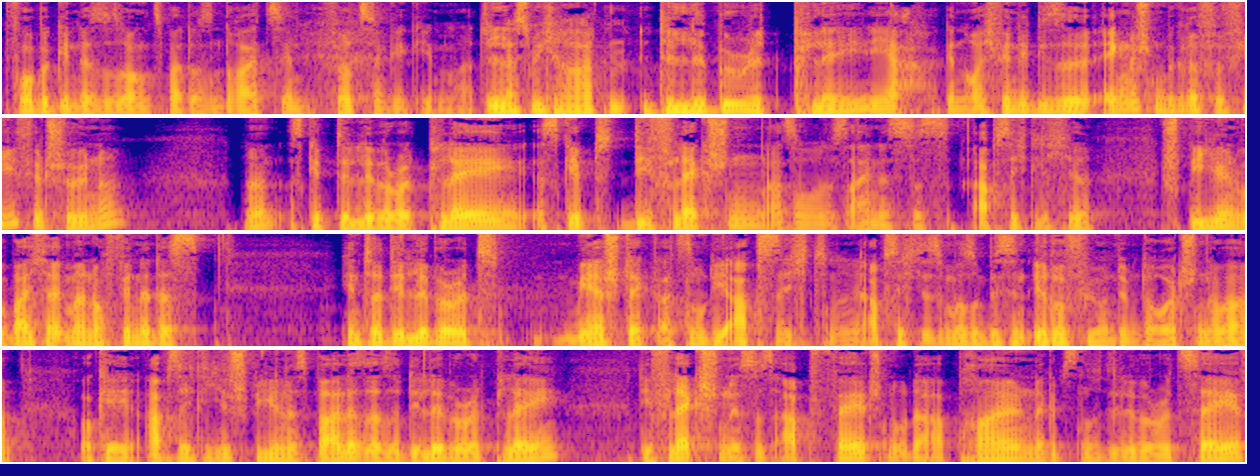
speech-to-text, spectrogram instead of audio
vor Beginn der Saison 2013-14 gegeben hat. Lass mich raten, deliberate play? Ja, genau. Ich finde diese englischen Begriffe viel, viel schöner. Ne? Es gibt deliberate play, es gibt deflection, also das eine ist das absichtliche Spielen, wobei ich ja immer noch finde, dass hinter deliberate mehr steckt als nur die Absicht. Ne? Die Absicht ist immer so ein bisschen irreführend im Deutschen, aber okay, absichtliches Spielen des Balles, also deliberate play. Deflection ist das Abfälschen oder Abprallen, da gibt's noch deliberate save.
